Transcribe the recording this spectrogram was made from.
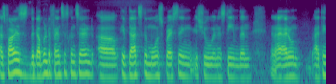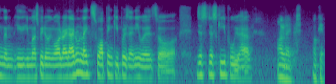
as far as the double defense is concerned, uh, if that's the most pressing issue in his team, then then I, I don't I think then he, he must be doing all right. I don't like swapping keepers anyway, so just just keep who you have. All right. Okay.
